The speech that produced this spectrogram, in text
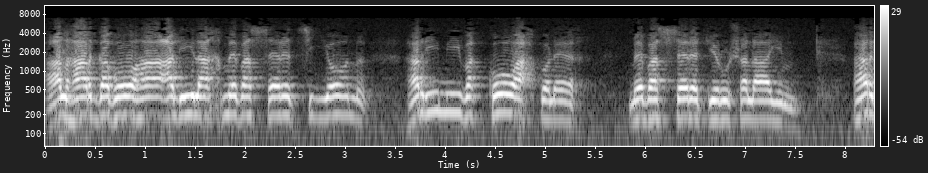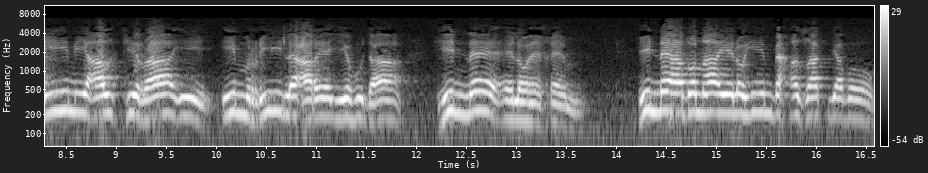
על הר גבוה עלי לך מבשרת ציון, הרימי וכוח קולך, מבשרת ירושלים. הרימי אל תיראי, אמרי לערי יהודה, הנה אלוהיכם. הנה אדוני אלוהים בחזק יבוא,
